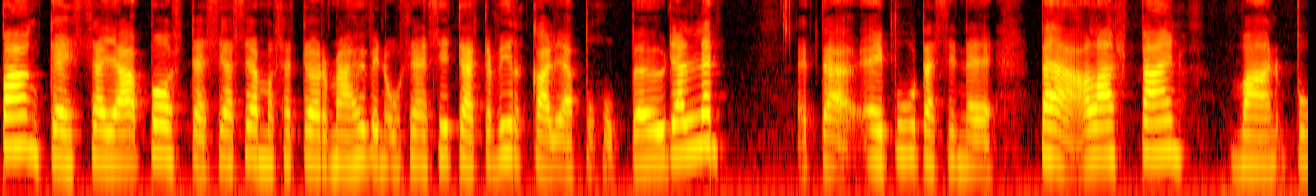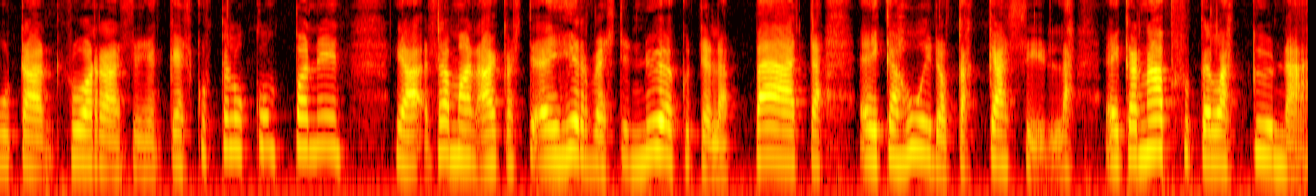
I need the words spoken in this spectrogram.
pankeissa ja posteissa ja semmoista törmää hyvin usein sitä, että virkailija puhuu pöydälle, että ei puhuta sinne pää alaspäin, vaan puhutaan suoraan siihen keskustelukumppaniin ja samanaikaisesti ei hirveästi nyökytellä päätä eikä huidota käsillä eikä napsutella kynää,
